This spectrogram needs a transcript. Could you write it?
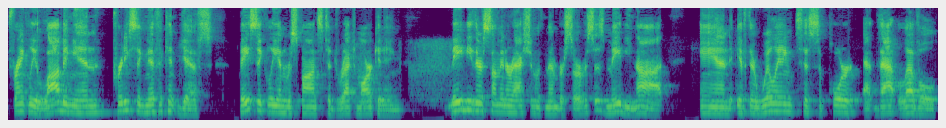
frankly lobbing in pretty significant gifts, basically in response to direct marketing. Maybe there's some interaction with member services, maybe not. And if they're willing to support at that level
